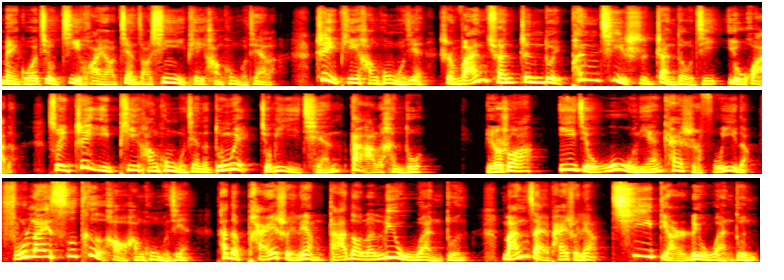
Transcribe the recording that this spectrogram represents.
美国就计划要建造新一批航空母舰了。这批航空母舰是完全针对喷气式战斗机优化的，所以这一批航空母舰的吨位就比以前大了很多。比如说啊，一九五五年开始服役的弗莱斯特号航空母舰。它的排水量达到了六万吨，满载排水量七点六万吨，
